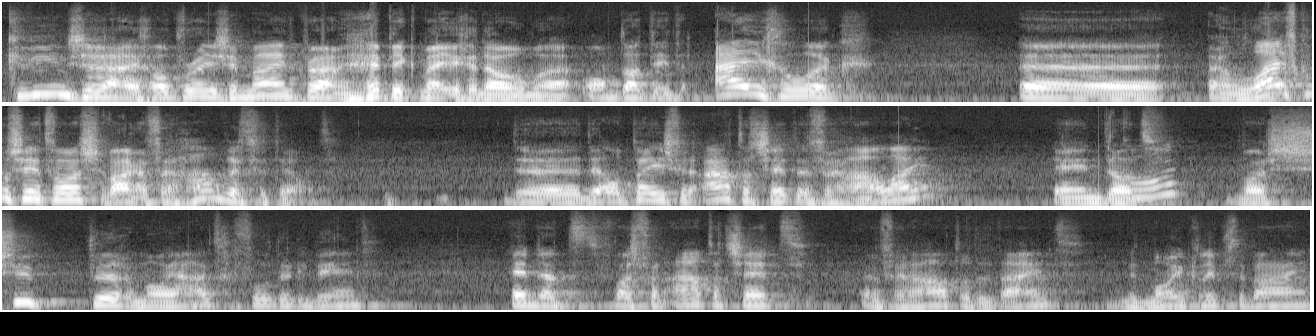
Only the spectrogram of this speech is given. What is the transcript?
Queensrijk, Operation Mindcrime heb ik meegenomen. Omdat dit eigenlijk eh, een live concert was waar een verhaal werd verteld. De, de LP is van A tot Z een verhaallijn. En dat Cool. was super mooi uitgevoerd door die band. En dat was van A tot Z een verhaal tot het eind. Met mooie clips erbij.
